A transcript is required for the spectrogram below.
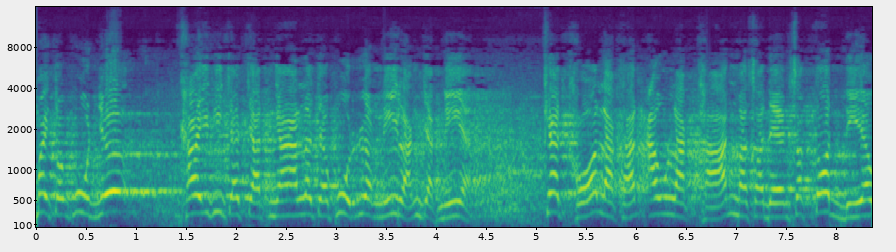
ไม่ต้องพูดเยอะ ใครที่จะจัดงานแล้วจะพูดเรื่องนี้หลังจากนี้ แค่ขอหลักฐานเอาหลักฐานมาแสดงสักต้นเดียว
